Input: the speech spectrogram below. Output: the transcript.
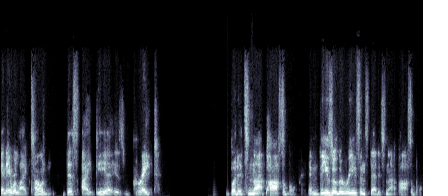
and they were like, Tony, this idea is great, but it's not possible. And these are the reasons that it's not possible.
